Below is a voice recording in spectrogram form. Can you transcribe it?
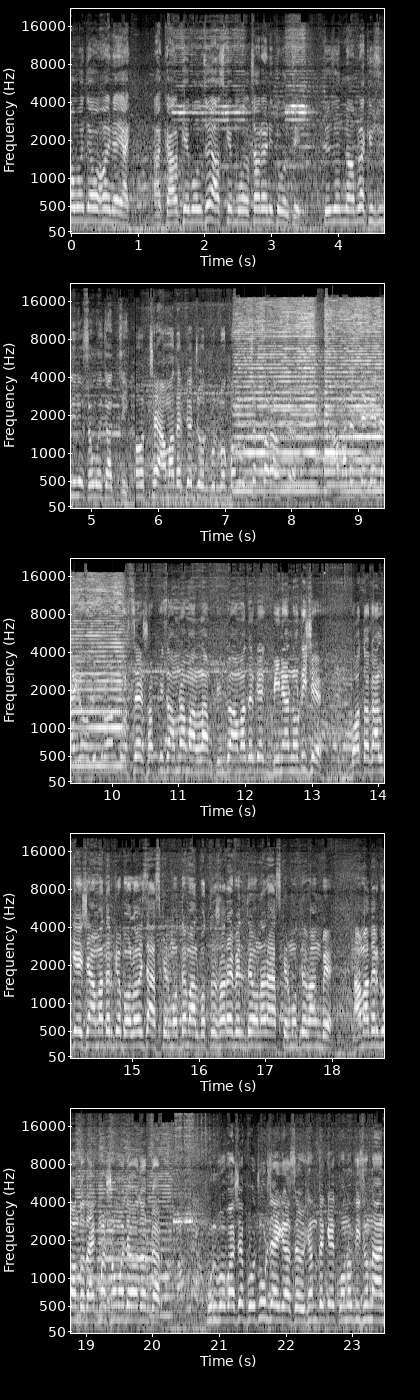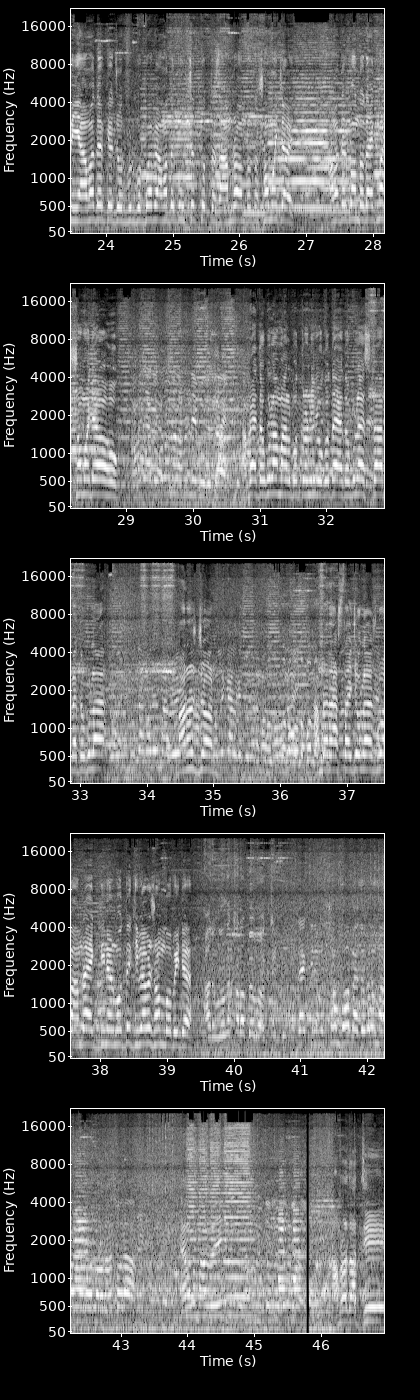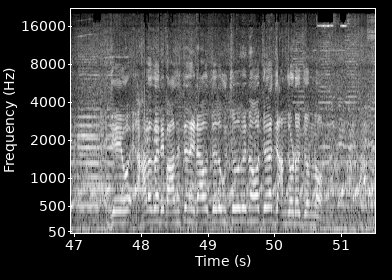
সময় দেওয়া হয় নাই আর কালকে বলছে, আজকে মশারা নিতে বলছে। সেই জন্য আমরা কিছুদিনের সময় চাচ্ছি হচ্ছে আমাদেরকে জোরপূর্বকভাবে উচ্ছেদ করা হচ্ছে। আমাদের থেকে জায়গা অধিগ্রহণ করছে সব কিছু আমরা মানলাম। কিন্তু আমাদেরকে বিনা নোটিশে গতকালকে এসে আমাদেরকে বলা হয়েছে, আজকের মধ্যে মালপত্র সরাই ফেলতে, ওনারা আজকের মধ্যে ভাঙবে। আমাদেরকে অন্তত এক মাস সময় দেওয়া দরকার। পূর্ব পাশে প্রচুর জায়গা আছে, ওইখান থেকে কোনো কিছু না নিয়ে আমাদেরকে জোরপূর্বকভাবে আমাদেরকে উচ্ছেদ করতেছে। আমরা অন্তত সময় চাই আমাদেরকে অন্তত এক মাস সময় দেওয়া হোক। আমরা এতগুলা মালপত্র নিব কোথায়? এতগুলা স্টাফ এতগুলা মানুষজন। আমরা রাস্তায় চলে আসব। আমরা একদিনের মধ্যে কীভাবে সম্ভব এটা? আর খারাপ ব্যবহার। সম্ভব এতগুলো আমরা যাচ্ছি যে হাটাদারি বাস স্ট্যান্ড এটা হচ্ছে উচ্চ হচ্ছে যানজটের জন্য।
